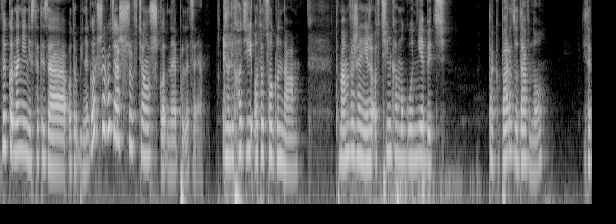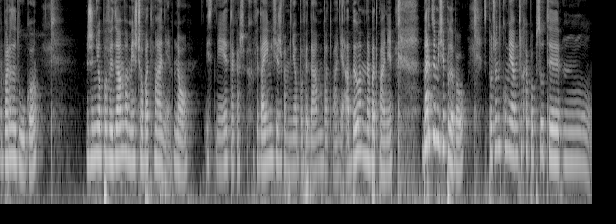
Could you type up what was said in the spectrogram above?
wykonanie niestety za odrobinę gorsze, chociaż wciąż godne polecenia. Jeżeli chodzi o to, co oglądałam, to mam wrażenie, że odcinka mogło nie być tak bardzo dawno i tak bardzo długo, że nie opowiadałam Wam jeszcze o Batmanie. No, istnieje taka, wydaje mi się, że Wam nie opowiadałam o Batmanie, a byłam na Batmanie. Bardzo mi się podobał. Z początku miałam trochę popsuty mm,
